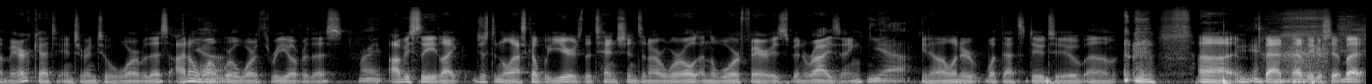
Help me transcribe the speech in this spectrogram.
America to enter into a war over this. I don't Yeah. want World War III over this. Right. Obviously, like just in the last couple of years, the tensions in our world and the warfare has been rising. Yeah. You know, I wonder what that's due to um, uh, bad bad leadership. But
